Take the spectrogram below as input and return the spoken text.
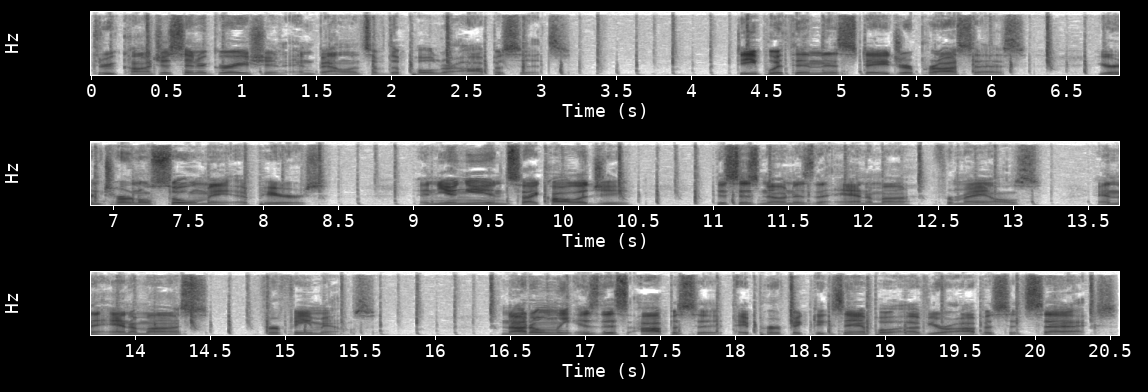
through conscious integration and balance of the polar opposites. Deep within this stage or process, your internal soulmate appears. In Jungian psychology, this is known as the anima for males and the animus for females. Not only is this opposite a perfect example of your opposite sex,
